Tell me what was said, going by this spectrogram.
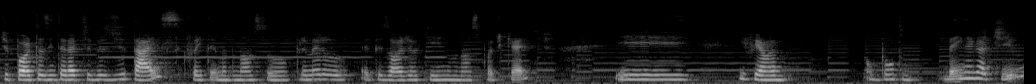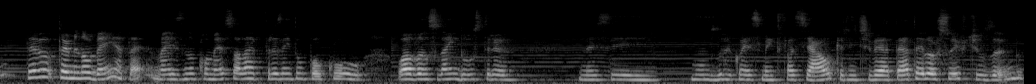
de portas interativas digitais, que foi tema do nosso primeiro episódio aqui no nosso podcast. E, enfim, é um ponto bem negativo. Terminou bem até, mas no começo ela representa um pouco o avanço da indústria nesse mundo do reconhecimento facial, que a gente vê até a Taylor Swift usando.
